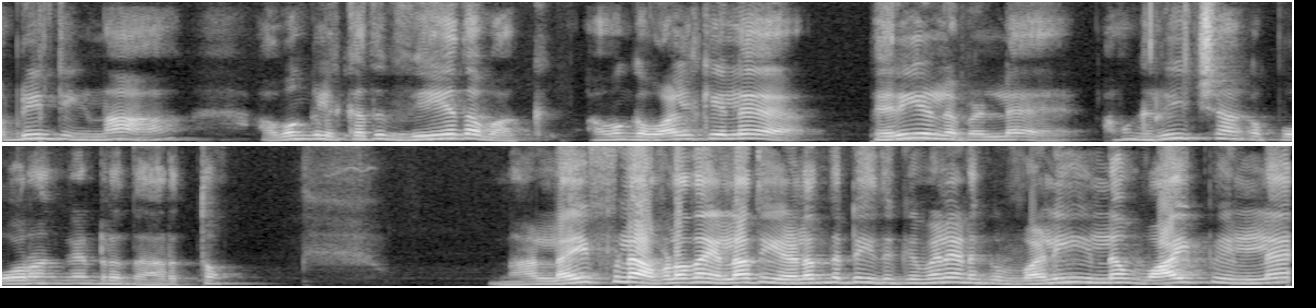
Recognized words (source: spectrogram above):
அப்படின்ட்டிங்கன்னா அவங்களுக்கு அது வேத வாக்கு. அவங்க வாழ்க்கையில் பெரிய லெவலில் அவங்க ரீச் ஆக போகிறாங்கன்றது அர்த்தம். நான் லைஃப்பில் அவ்வளோதான் எல்லாத்தையும் இழந்துட்டு இதுக்கு மேலே எனக்கு வழி இல்லை வாய்ப்பு இல்லை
